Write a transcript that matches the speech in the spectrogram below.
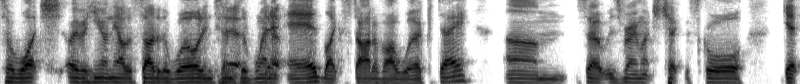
to watch over here on the other side of the world in terms yeah, of when yeah. it aired, like start of our work day. Um, so it was very much check the score, get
